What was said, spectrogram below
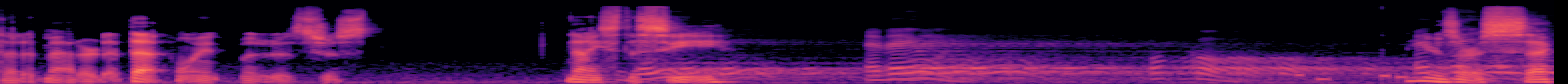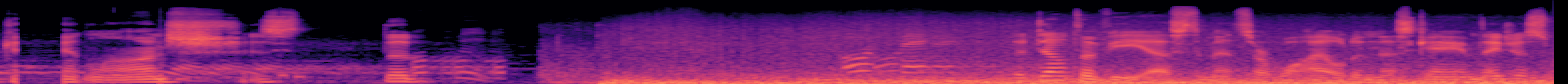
That it mattered at that point, but it's just nice to see. Here's our second launch. Is the the Delta V estimates are wild in this game. They just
